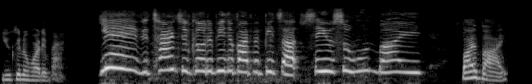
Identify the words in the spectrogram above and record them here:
You can whatever. it. Yay, the time to go to Peter Piper Pizza. See you soon. Bye. Bye bye.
